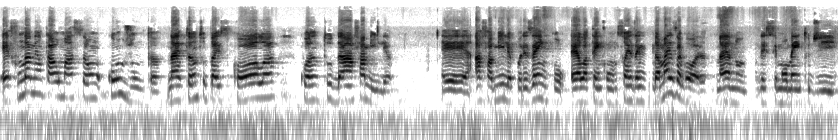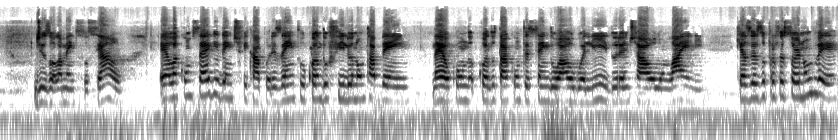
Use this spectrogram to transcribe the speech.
é fundamental uma ação conjunta, né? Tanto da escola quanto da família. É, a família, por exemplo, ela tem condições, ainda mais agora, né, no, nesse momento de, de isolamento social, ela consegue identificar, por exemplo, quando o filho não está bem, né, ou quando está acontecendo algo ali durante a aula online, que às vezes o professor não vê,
